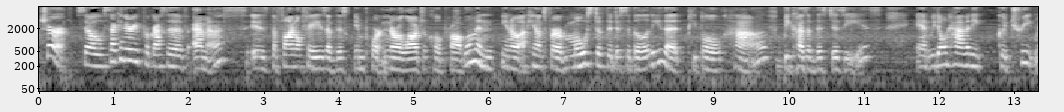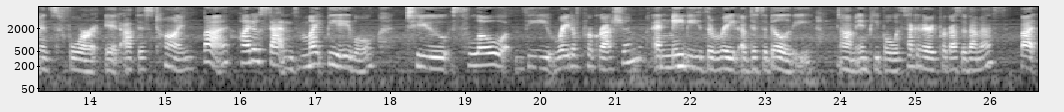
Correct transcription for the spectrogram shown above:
Sure. So, secondary progressive MS is the final phase of this important neurological problem and, you know, accounts for most of the disability that people have because of this disease and we don't have any good treatments for it at this time. But high dose statins might be able to slow the rate of progression and maybe the rate of disability um, in people with secondary progressive MS. but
